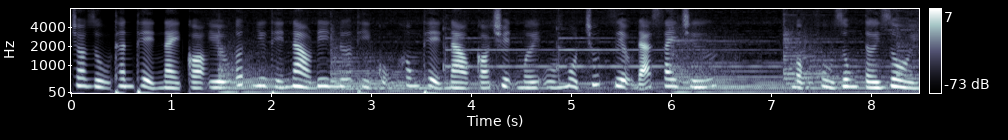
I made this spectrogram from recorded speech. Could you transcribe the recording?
cho dù thân thể này có yếu ớt như thế nào đi nữa thì cũng không thể nào có chuyện mới uống một chút rượu đã say chứ. Ngọc Phủ Dung tới rồi.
